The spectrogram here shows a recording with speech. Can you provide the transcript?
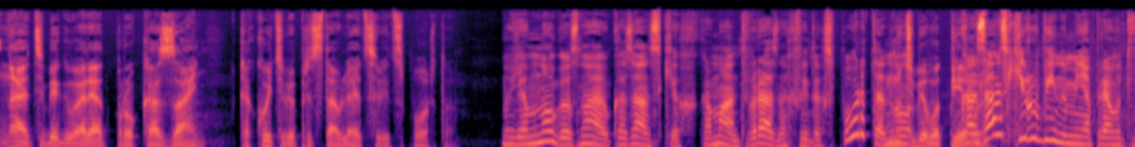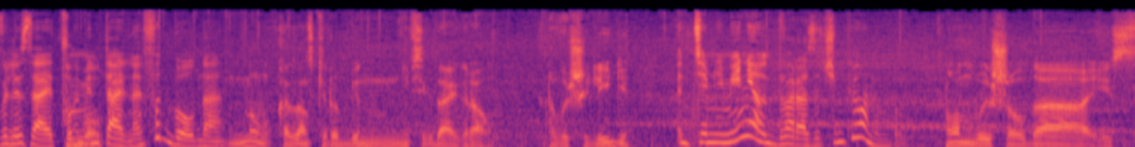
а, тебе говорят про Казань, какой тебе представляется вид спорта? Ну, я много знаю казанских команд в разных видах спорта, ну, но тебе вот первый. казанский рубин у меня прям вот вылезает Футбол. моментально. Футбол, да. Ну, казанский Рубин не всегда играл в высшей лиге. Тем не менее, он два раза чемпионом был. Он вышел, да, из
